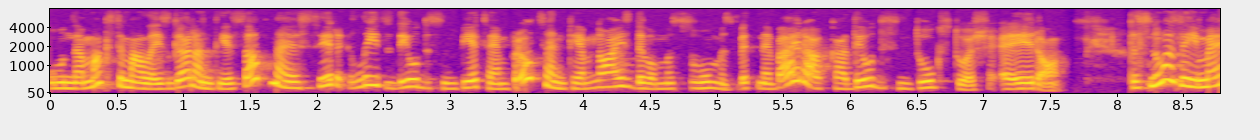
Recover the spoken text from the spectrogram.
un maksimālais garantijas apmērs ir līdz 25% no aizdevuma summas, bet ne vairāk kā 20 000 eiro. Tas nozīmē,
